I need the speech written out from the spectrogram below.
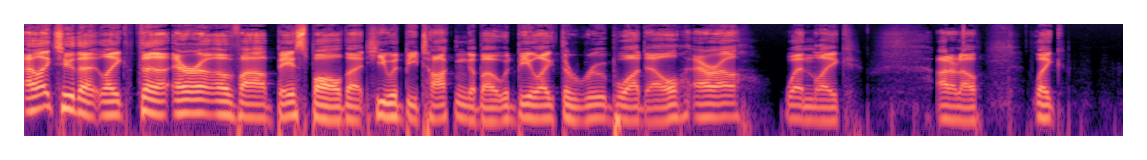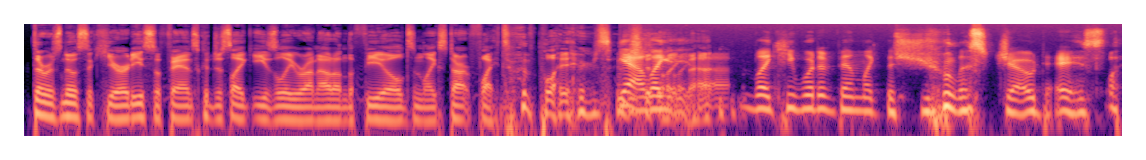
I like too that like the era of uh, baseball that he would be talking about would be like the Rube Waddell era when like I don't know like there was no security so fans could just like easily run out on the fields and like start fights with players. and yeah, shit like like that. like he would have been like the shoeless Joe days. Like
